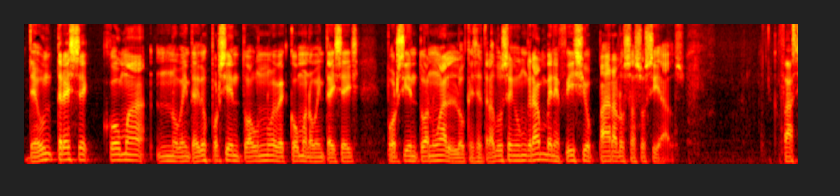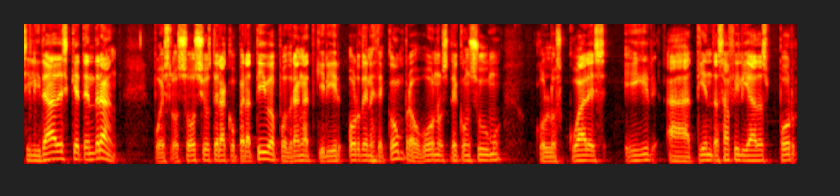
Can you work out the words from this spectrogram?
de un 13,92% a un 9,96% anual, lo que se traduce en un gran beneficio para los asociados. Facilidades que tendrán, pues los socios de la cooperativa podrán adquirir órdenes de compra o bonos de consumo con los cuales ir a tiendas afiliadas por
